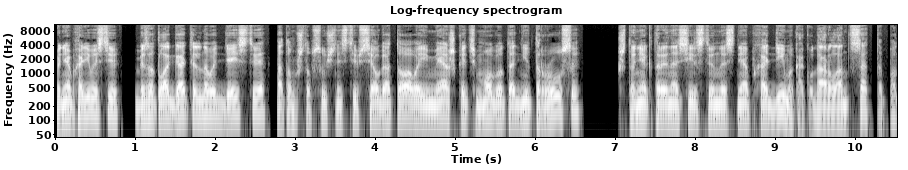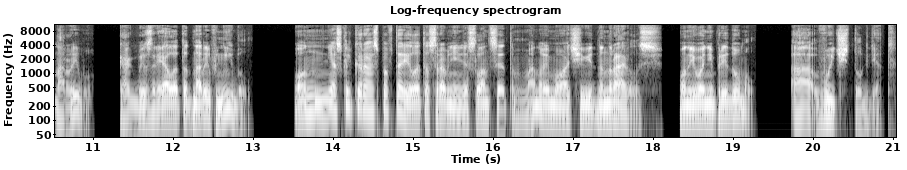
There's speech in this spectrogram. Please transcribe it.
по необходимости безотлагательного действия, о том, что в сущности все готово и мешкать могут одни трусы, что некоторая насильственность необходима, как удар ланцета по нарыву, как бы зрел этот нарыв ни был. Он несколько раз повторил это сравнение с ланцетом, оно ему, очевидно, нравилось. Он его не придумал, а вычитал где-то.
